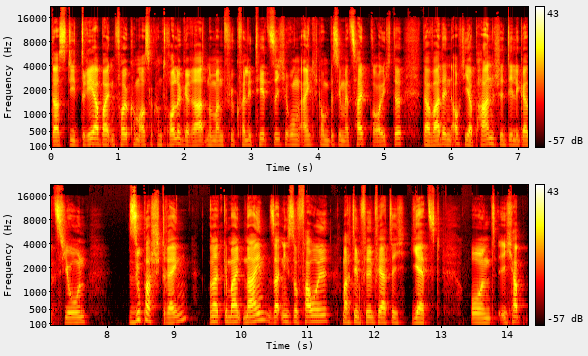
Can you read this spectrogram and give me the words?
dass die Dreharbeiten vollkommen außer Kontrolle geraten und man für Qualitätssicherung eigentlich noch ein bisschen mehr Zeit bräuchte, da war dann auch die japanische Delegation super streng und hat gemeint, nein, seid nicht so faul, macht den Film fertig, jetzt. Und ich habe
